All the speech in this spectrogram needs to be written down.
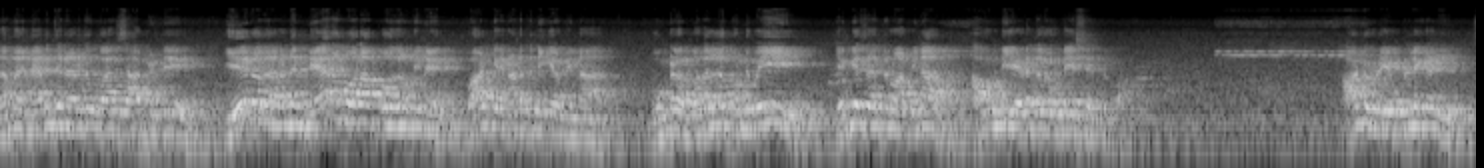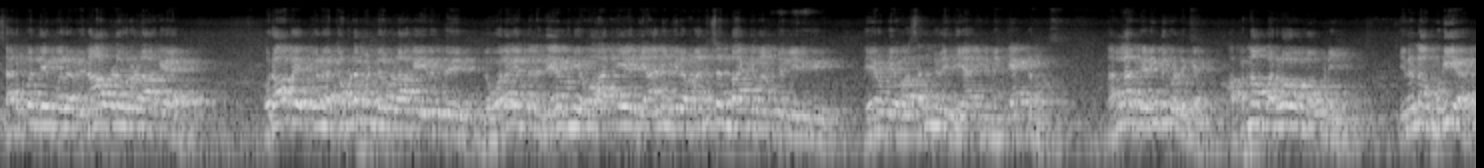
நம்ம நிறைஞ்ச நடந்து உட்காந்து சாப்பிட்டு ஏனோ தானே நேரம் போனா போதும் அப்படின்னு வாழ்க்கையை நடத்துனீங்க அப்படின்னா உங்களை முதல்ல கொண்டு போய் எங்க சேர்த்துருவோம் அப்படின்னா அவனுடைய இடத்துல உண்டே சேர்த்துருவான் ஆண்டோடைய பிள்ளைகள் சர்ப்பத்தை போல வினாவுள்ளவர்களாக புறாவை போல கவனப்பட்டவர்களாக இருந்து இந்த உலகத்துல தேவனுடைய வார்த்தையை தியானிக்கிற மனுஷன் பாக்கியவான்னு சொல்லி இருக்கு தேவனுடைய வசனங்களை தியானிக்கணும் கேட்கணும். நல்லா தெரிந்து கொள்ளுங்க. அப்பதான் பரலோகம் முடியும். இல்லைன்னா முடியாது.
